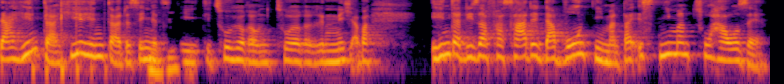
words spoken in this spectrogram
dahinter, hier hinter, das sehen jetzt Mhm. die, die Zuhörer und Zuhörerinnen nicht, aber hinter dieser Fassade, da wohnt niemand, da ist niemand zu Hause.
